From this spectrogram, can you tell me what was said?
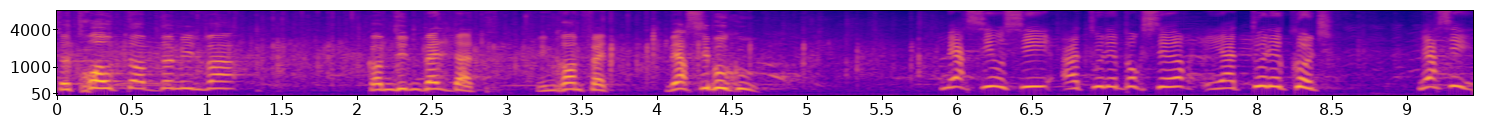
ce 3 octobre 2020 comme d'une belle date, une grande fête. Merci beaucoup. Merci aussi à tous les boxeurs et à tous les coachs. Merci.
